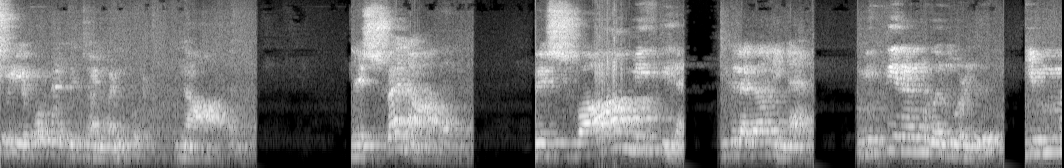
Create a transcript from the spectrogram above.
சுழியை போட்டு இப்படி ஜாயின் பண்ணி போட்டுக்கணும். நாதன். விஸ்வநாதன். விஸ்வாமித்திரன். இதுலதான் நீங்க மித்திரன் வரும் பொழுது இம்ம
